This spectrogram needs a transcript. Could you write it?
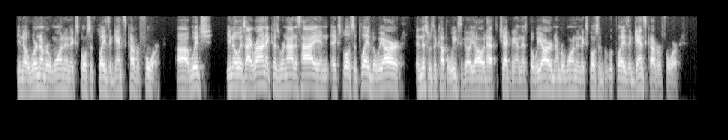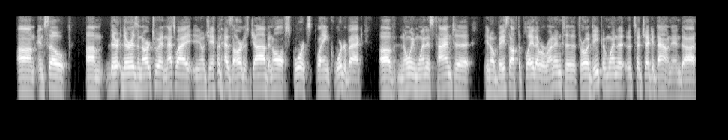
you know we're number one in explosive plays against cover four, uh, which you know is ironic because we're not as high in explosive plays, but we are. And this was a couple weeks ago. Y'all would have to check me on this, but we are number one in explosive plays against cover four. Um, and so um, there there is an art to it, and that's why you know Jalen has the hardest job in all of sports playing quarterback of knowing when it's time to you know based off the play that we're running to throw it deep and when to, to check it down and uh,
